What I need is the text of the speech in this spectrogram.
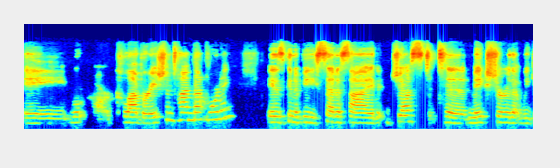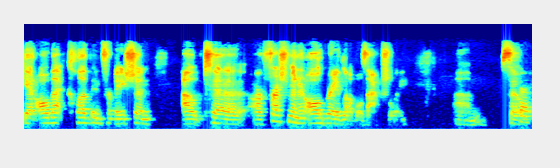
a our collaboration time that morning is going to be set aside just to make sure that we get all that club information out to our freshmen at all grade levels actually um, so Sure.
